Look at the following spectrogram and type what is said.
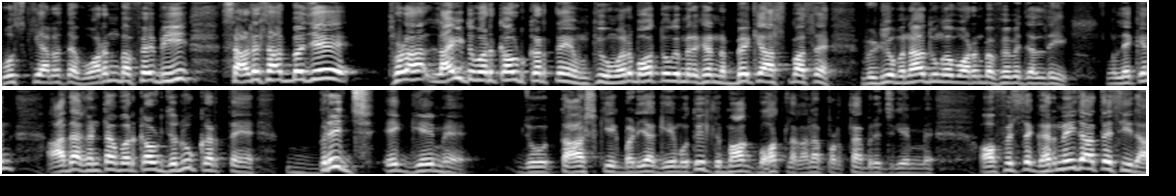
वो उसकी आदत है। वॉरन बफे भी साढ़े सात बजे थोड़ा लाइट वर्कआउट करते हैं। उनकी उम्र बहुत हो गई, मेरे ख्याल नब्बे के आसपास है। वीडियो बना दूँगा वॉरन बफे में जल्दी। लेकिन आधा घंटा वर्कआउट ज़रूर करते हैं। ब्रिज एक गेम है। जो ताश की एक बढ़िया गेम होती है, दिमाग बहुत लगाना पड़ता है ब्रिज गेम में। ऑफ़िस से घर नहीं जाते सीधा,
